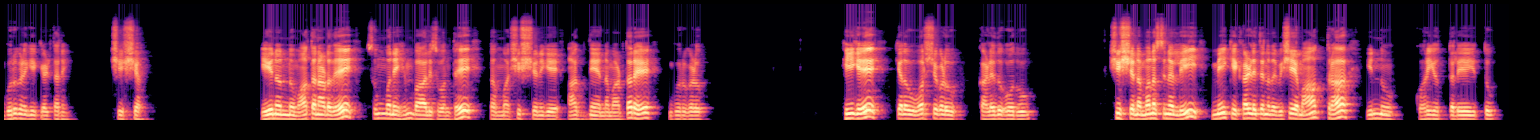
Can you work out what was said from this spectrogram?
ಗುರುಗಳಿಗೆ ಕೇಳ್ತಾನೆ ಶಿಷ್ಯ. ಏನನ್ನು ಮಾತನಾಡದೆ ಸುಮ್ಮನೆ ಹಿಂಬಾಲಿಸುವಂತೆ ತಮ್ಮ ಶಿಷ್ಯನಿಗೆ ಆಜ್ಞೆಯನ್ನ ಮಾಡ್ತಾರೆ ಗುರುಗಳು. ಹೀಗೆ ಕೆಲವು ವರ್ಷಗಳು ಕಳೆದು ಹೋದವು. ಶಿಷ್ಯನ ಮನಸ್ಸಿನಲ್ಲಿ ಮೇಕೆ ಕಳ್ಳೆತನದ ವಿಷಯ ಮಾತ್ರ ಇನ್ನು ಕೊರೆಯುತ್ತಲೇ ಇತ್ತು.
